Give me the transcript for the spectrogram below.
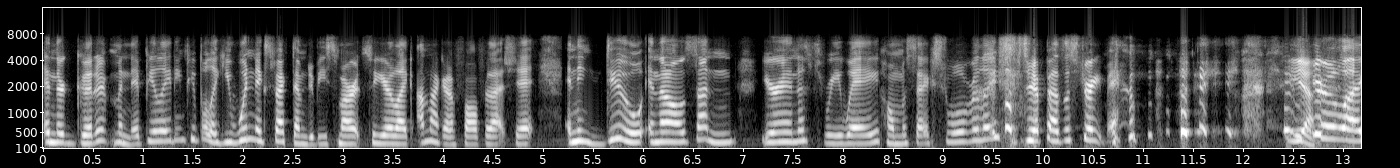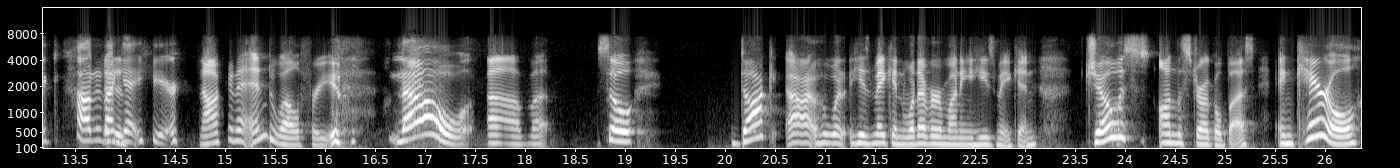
and they're good at manipulating people. Like you wouldn't expect them to be smart, so you're like, I'm not gonna fall for that shit, and then you do, and then all of a sudden you're in a three-way homosexual relationship as a straight man. Yeah. you're like, how did It I get here? Not gonna end well for you. No. Um, so Doc, uh, who what he's making whatever money he's making. Joe is on the struggle bus, and Carole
